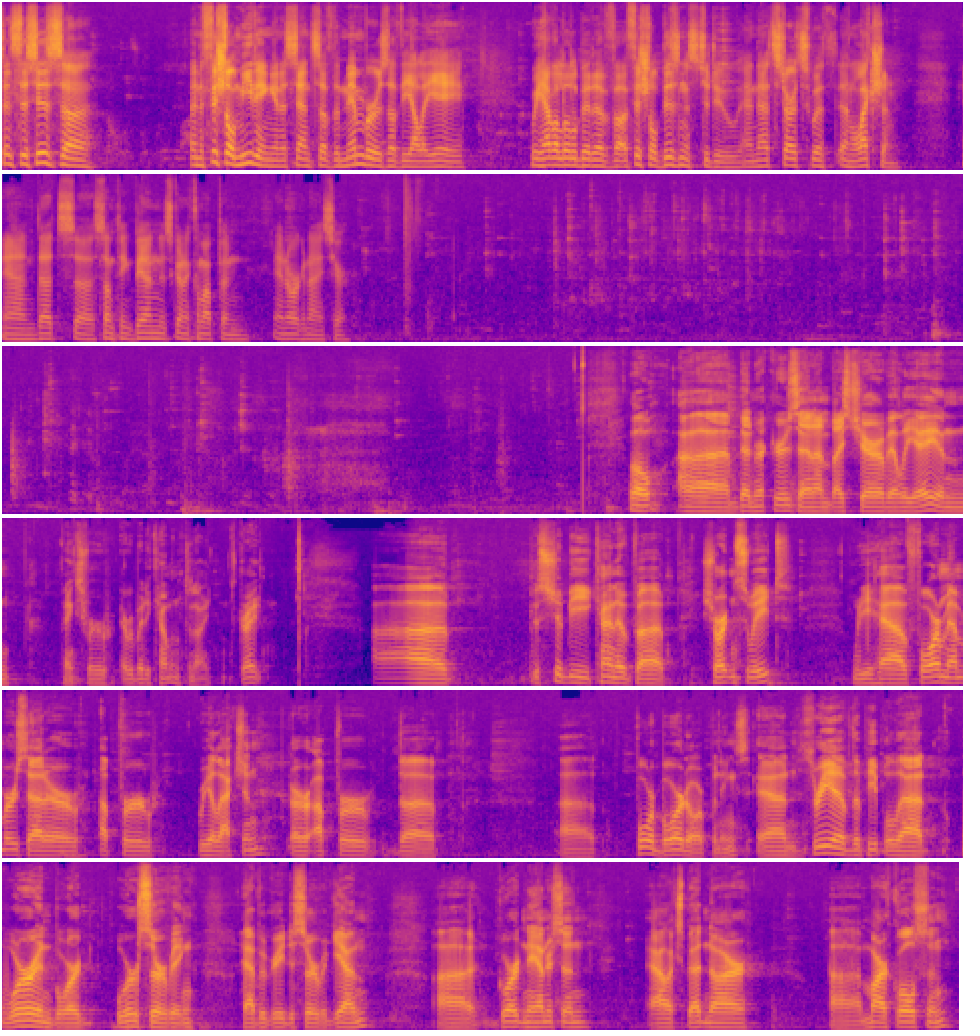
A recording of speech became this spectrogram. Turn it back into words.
Since this is uh, an official meeting, in a sense, of the members of the LEA, we have a little bit of official business to do, and that starts with an election. And that's uh, something Ben is going to come up and, and organize here. Well, I'm Ben Rickers, and I'm Vice Chair of LEA, and thanks for everybody coming tonight. It's great. Uh, this should be kind of uh, short and sweet. We have four members that are up for reelection, or up for the uh, four board openings, and three of the people that were in board, were serving, have agreed to serve again. Uh, Gordon Anderson, Alex Bednar, uh, Mark Olson.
